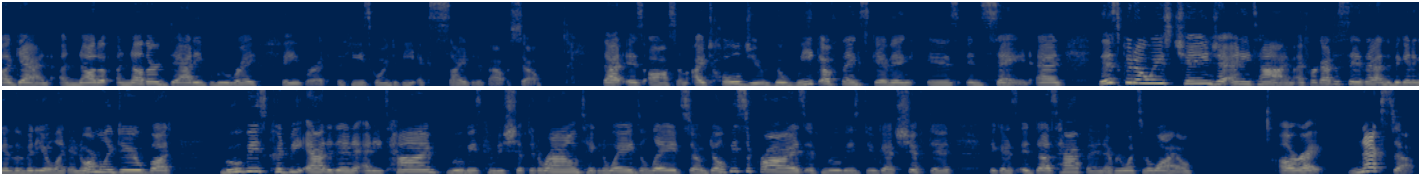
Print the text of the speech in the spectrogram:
Again, another another Daddy Blu-ray favorite that he's going to be excited about. So that is awesome. I told you the week of Thanksgiving is insane. And this could always change at any time. I forgot to say that in the beginning of the video like I normally do, but movies could be added in at any time. Movies can be shifted around, taken away, delayed. So don't be surprised if movies do get shifted because it does happen every once in a while. All right, next up,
